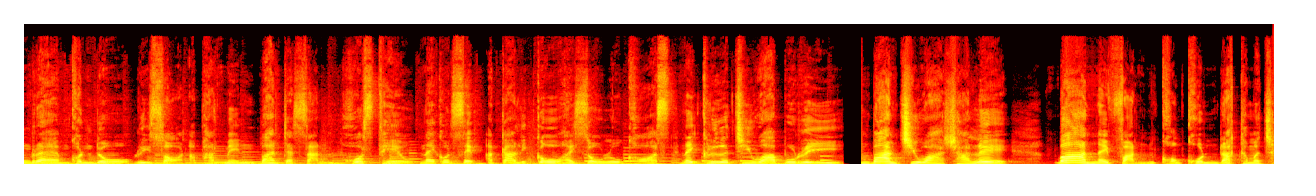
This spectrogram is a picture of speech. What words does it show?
รงแรม คอนโด รีสอร์ทอพาร์ตเมนต์ บ้านจัดสรรโฮสเทล ในคอนเซปต์ อาการลิโกไฮโซโลคอส ในเครือชีวาบุรี บ้านชีวาชาเล่ บ้านในฝันของคนรักธรรมช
